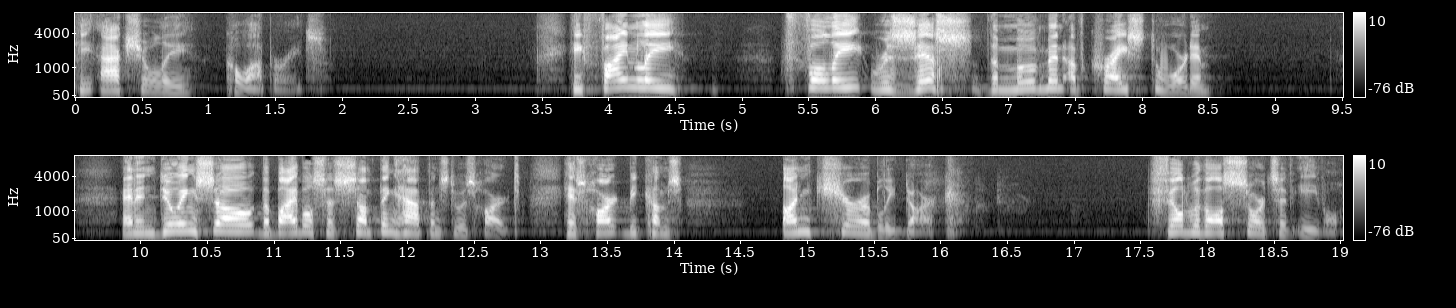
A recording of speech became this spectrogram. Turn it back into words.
he actually cooperates. He finally fully resists the movement of Christ toward him. And in doing so, the Bible says something happens to his heart. His heart becomes uncurably dark, filled with all sorts of evil,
